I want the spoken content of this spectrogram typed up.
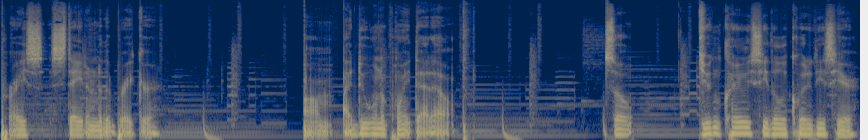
price stayed under the breaker. Um, I do want to point that out. So you can clearly see the liquidities here.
